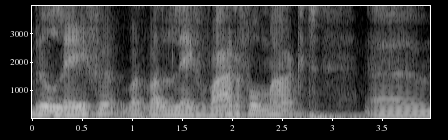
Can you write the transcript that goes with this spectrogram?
wil leven, wat, wat een leven waardevol maakt. Ehm,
